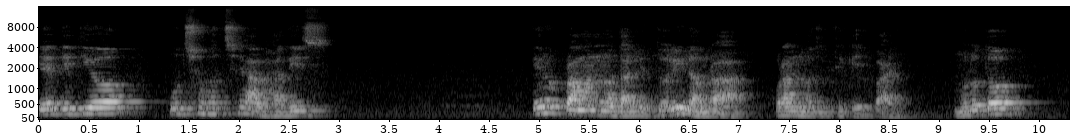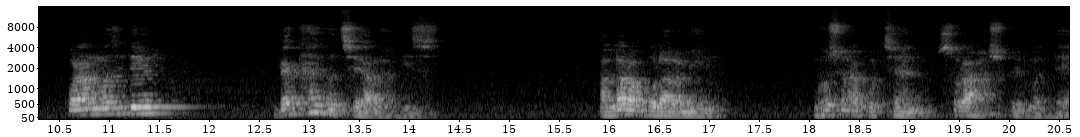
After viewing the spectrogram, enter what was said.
এর দ্বিতীয় উৎস হচ্ছে আল হাদিস এরও প্রামাণ্য দলিল আমরা কোরআন মাজিদ থেকেই পাই। মূলত কোরআন মাজিদের ব্যাখ্যাই হচ্ছে আল হাদিস আল্লাহ রব্বুল আলমিন ঘোষণা করছেন সুরা হাসরের মধ্যে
